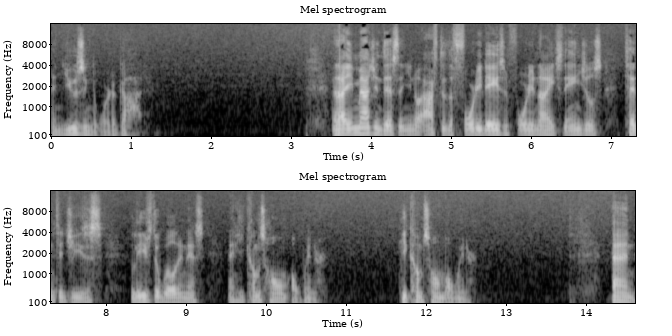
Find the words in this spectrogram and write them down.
and using the Word of God. And I imagine this that, you know, after the 40 days and 40 nights, the angels to Jesus, leaves the wilderness, and he comes home a winner. He comes home a winner. And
